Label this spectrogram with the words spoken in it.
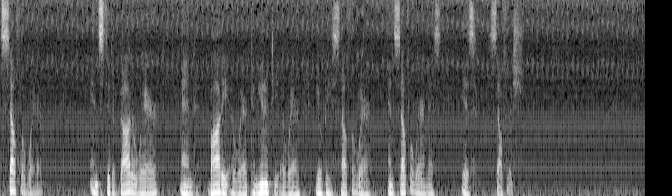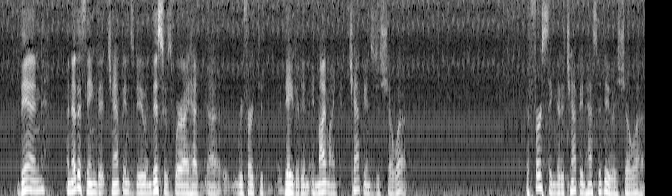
self aware instead of God aware and body aware, community aware. you'll be self aware. And self awareness is selfish. Then, another thing that champions do, and this is where I had uh, referred to David in, in my mind champions just show up. The first thing that a champion has to do is show up.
